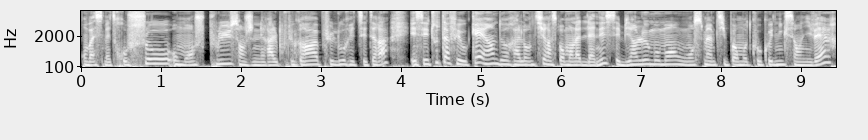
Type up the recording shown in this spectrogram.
On va se mettre au chaud, on mange plus, en général plus gras, plus lourd, etc. Et c'est tout à fait ok hein, de ralentir à ce moment-là de l'année. C'est bien le moment où on se met un petit peu en mode coconique, c'est en hiver.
